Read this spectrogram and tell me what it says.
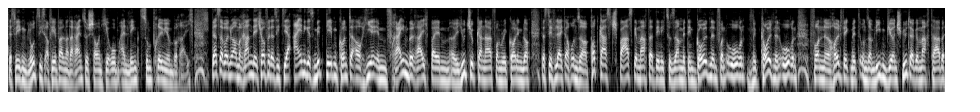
Deswegen lohnt sich auf jeden Fall mal da reinzuschauen. Hier oben ein Link zum Premium-Bereich. Das aber nur am Rande. Ich hoffe, dass ich dir einiges mitgeben konnte, auch hier im freien Bereich beim äh, YouTube-Kanal vom Recording-Blog, dass dir vielleicht auch unser Podcast Spaß gemacht hat, den ich zusammen mit den Goldenen von Ohren, mit goldenen Ohren von äh, Holtweg mit unserem lieben Björn Schlüter gemacht habe.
